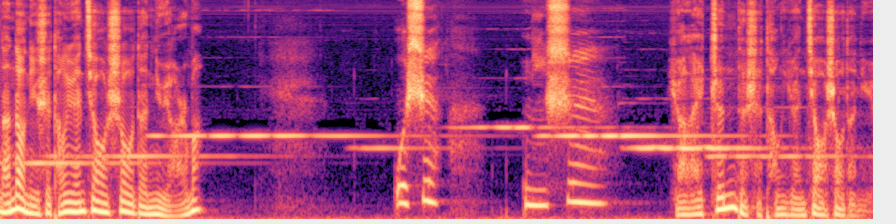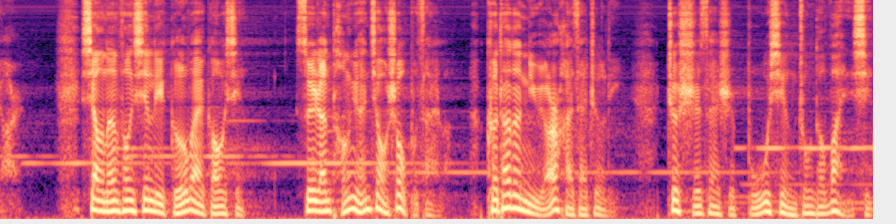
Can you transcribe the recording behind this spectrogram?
难道你是藤原教授的女儿吗？”“我是。”“你是？”原来真的是藤原教授的女儿，向南风心里格外高兴。虽然藤原教授不在了。可他的女儿还在这里，这实在是不幸中的万幸。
